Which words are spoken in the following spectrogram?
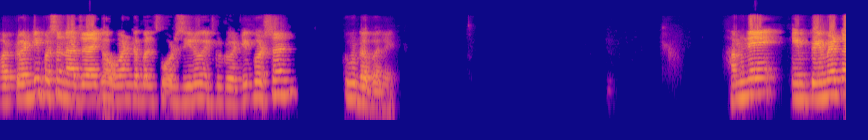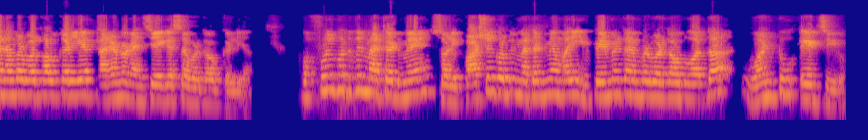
और ट्वेंटी परसेंट आ जाएगा one double four zero into twenty percent two double eight हमने इम्पेमेंट का नंबर वर्कआउट कर लिया पैरेंट और एनसीआई का वर्कआउट कर लिया। और फुल गुडविल मेथड में सॉरी पार्शियल गुडविल मेथड में हमारी इम्पेमेंट का नंबर वर्कआउट हुआ था वन टू एट ज़ीरो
